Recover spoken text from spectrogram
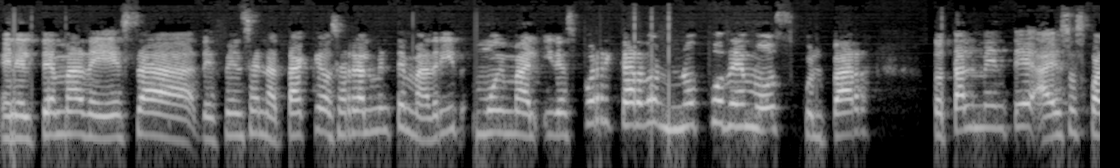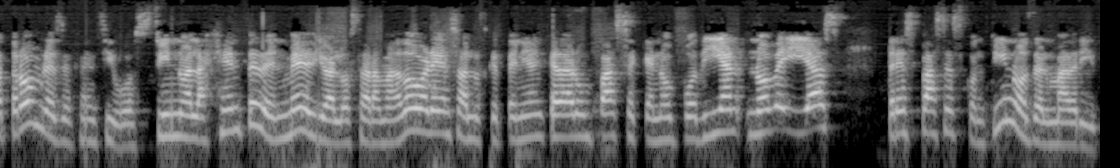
en el tema de esa defensa en ataque. O sea, realmente Madrid muy mal. Y después, Ricardo, no podemos culpar totalmente a esos cuatro hombres defensivos, sino a la gente del medio, a los armadores, a los que tenían que dar un pase que no podían. No veías tres pases continuos del Madrid,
